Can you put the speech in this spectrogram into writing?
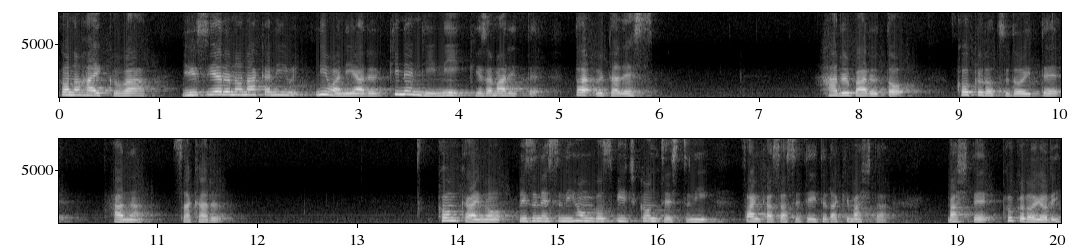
この俳句は UCL の中に庭にある記念碑に刻まれてた歌です。はるばると心集いて花咲かる。今回のビジネス日本語スピーチコンテストに参加させていただきました。まして心より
